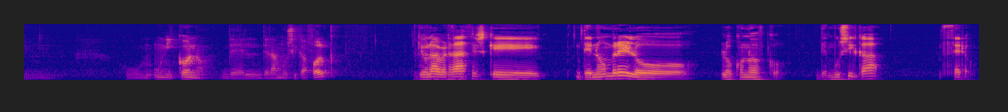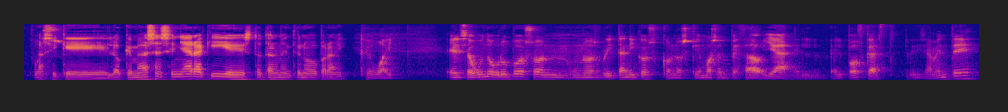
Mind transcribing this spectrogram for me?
un, un- un icono del- de la música folk. Yo la verdad es que de nombre lo, lo conozco, de música cero. Pues- Así que lo que me vas a enseñar aquí es totalmente nuevo para mí. Qué guay. El segundo grupo son unos británicos con los que hemos empezado ya el, el podcast, precisamente,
